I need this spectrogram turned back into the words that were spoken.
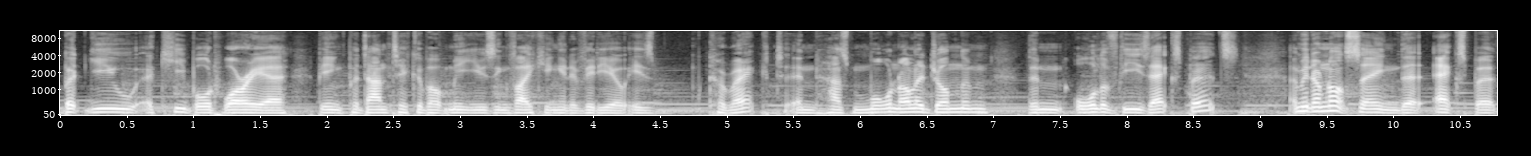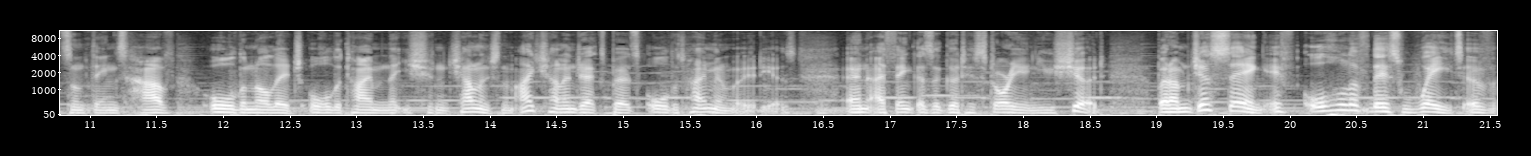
but you, a keyboard warrior, being pedantic about me using Viking in a video is correct and has more knowledge on them than all of these experts. I mean, I'm not saying that experts on things have all the knowledge all the time and that you shouldn't challenge them. I challenge experts all the time in my videos, and I think as a good historian you should. But I'm just saying, if all of this weight of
